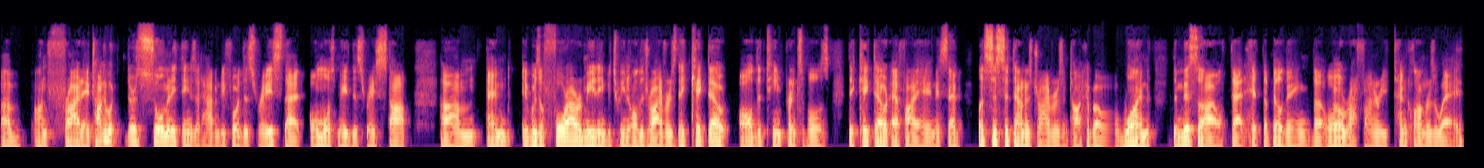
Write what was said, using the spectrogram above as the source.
um, on friday talk about there's so many things that happened before this race that almost made this race stop um, and it was a four hour meeting between all the drivers they kicked out all the team principals they kicked out fia and they said let's just sit down as drivers and talk about one the missile that hit the building the oil refinery 10 kilometers away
